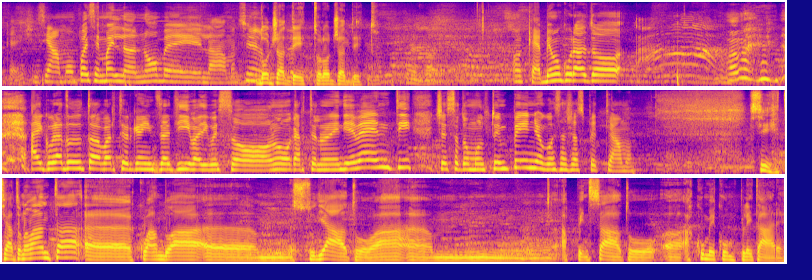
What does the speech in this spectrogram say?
Ok, ci siamo. Poi semmai il nome e la mansione... L'ho già detto, l'ho già detto. Ok, abbiamo curato... Hai curato tutta la parte organizzativa di questo nuovo cartellone di eventi, c'è stato molto impegno, cosa ci aspettiamo? Sì, Teatro 90 eh, quando ha ehm, studiato, ha, ehm, ha pensato eh, a come completare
